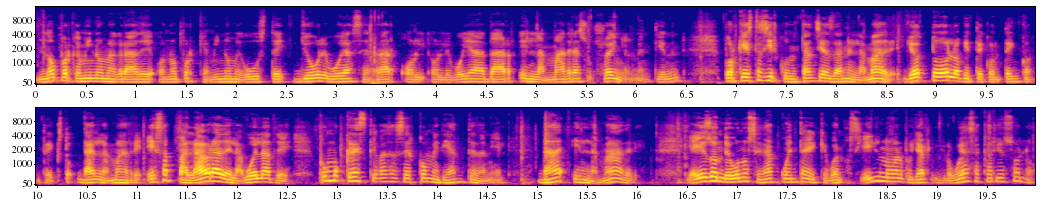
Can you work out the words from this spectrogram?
no porque a mí no me agrade o no porque a mí no me guste, yo le voy a cerrar o, le voy a dar en la madre a sus sueños, ¿me entienden? Porque estas circunstancias dan en la madre. Yo todo lo que te conté en contexto da en la madre. Esa palabra de la abuela de, ¿cómo crees que vas a ser comediante, Daniel? Da en la madre. Y ahí es donde uno se da cuenta de que, bueno, si ellos no van a apoyar, lo voy a sacar yo solo.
